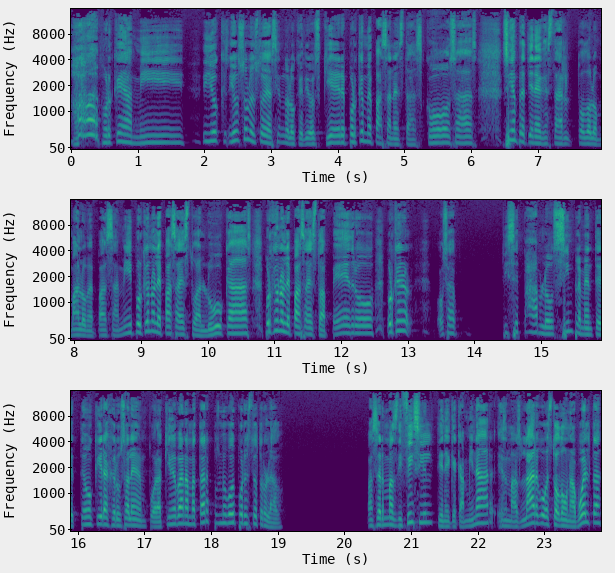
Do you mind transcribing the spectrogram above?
ah, ¿por qué a mí? Y yo, yo solo estoy haciendo lo que Dios quiere. ¿Por qué me pasan estas cosas? Siempre tiene que estar todo lo malo me pasa a mí. ¿Por qué no le pasa esto a Lucas? ¿Por qué no le pasa esto a Pedro? ¿Por qué no? O sea, dice Pablo, simplemente tengo que ir a Jerusalén. ¿Por aquí me van a matar? Pues me voy por este otro lado. Va a ser más difícil, tiene que caminar, es más largo, es toda una vuelta.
